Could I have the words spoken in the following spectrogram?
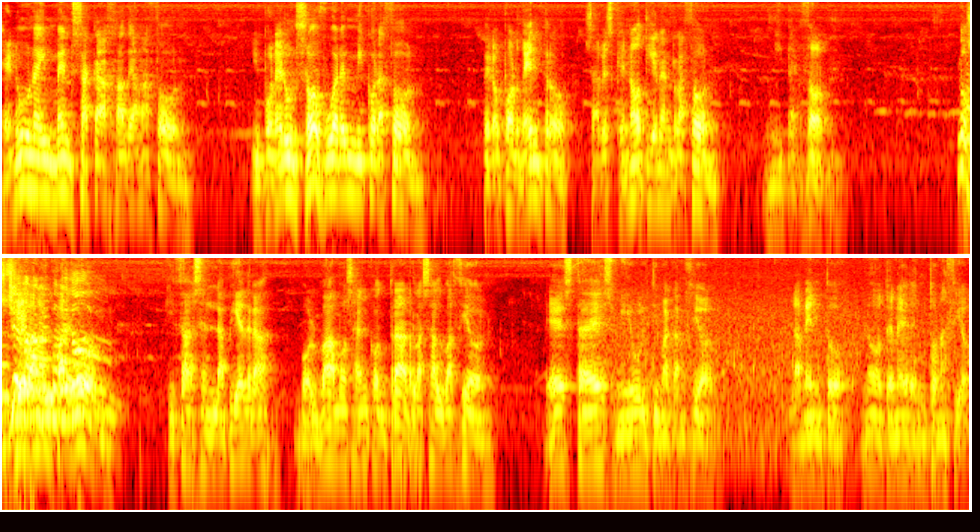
en una inmensa caja de Amazon y poner un software en mi corazón. Pero por dentro sabes que no tienen razón ni perdón. ¡Nos llevan al paredón! Quizás en la piedra volvamos a encontrar la salvación. Esta es mi última canción. Lamento no tener entonación.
